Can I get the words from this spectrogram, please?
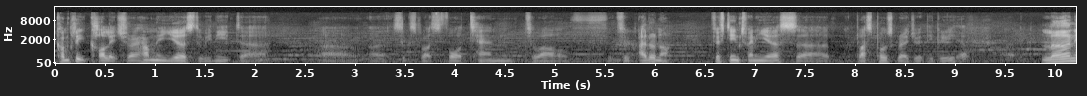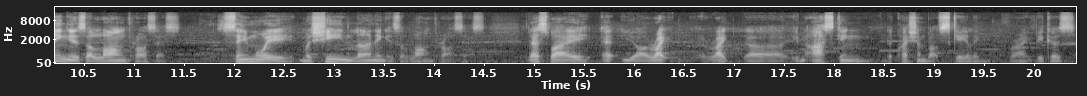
complete college, right? How many years do we need? Uh, uh, uh, 6 plus 4, 10, 12, 15, I don't know, 15, 20 years uh, plus postgraduate degree. Yep. Learning is a long process. Same way, machine learning is a long process. That's why uh, you are right, right uh, in asking the question about scaling, right? Because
